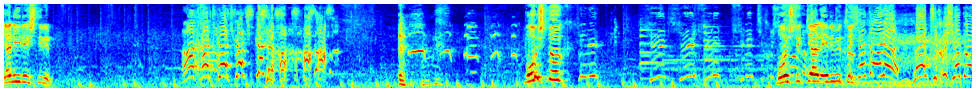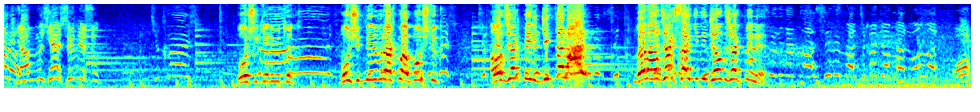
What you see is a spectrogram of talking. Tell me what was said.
Gel iyileştireyim. Aa kaç kaç kaç kaç. Boşluk. Sürün. Sürün sürün sürün. Sürün çıkışa Boşluk doğru. gel elimi tut. Çıkışa doğru. Lan çıkışa doğru. Yanlış yere sürünüyorsun. Çıkış. Boşluk elimi tut. Boşluk beni bırakma boşluk. Alacak beni gitme lan. Lan alacaksan gidince alacak beni. Sürün lan sürün lan çıkacağım lan valla. Oh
